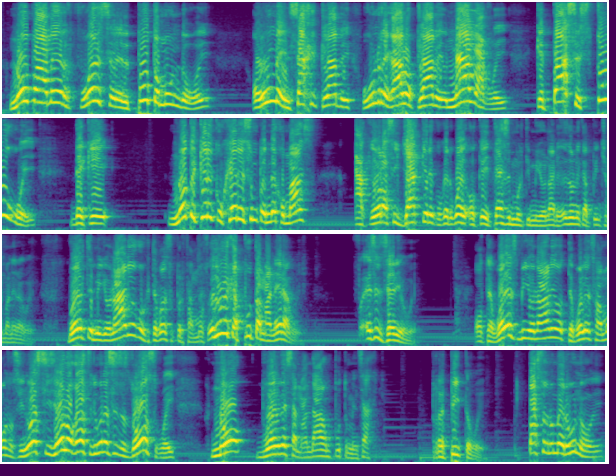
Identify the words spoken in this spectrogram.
No va a haber fuerza en el puto mundo, güey. O un mensaje clave, o un regalo clave, o nada, güey. Que pases tú, güey. De que no te quiere coger, es un pendejo más. A que ahora sí ya quiere coger, güey. Ok, te haces multimillonario. Es la única pinche manera, güey. Vuelve millonario o que te vuelvas súper famoso. Es la única puta manera, güey. Es en serio, güey. O te vuelves millonario o te vuelves famoso. Si no, si no lograste ninguna de esas dos, güey, no vuelves a mandar un puto mensaje. Repito, güey. Paso número uno, güey.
